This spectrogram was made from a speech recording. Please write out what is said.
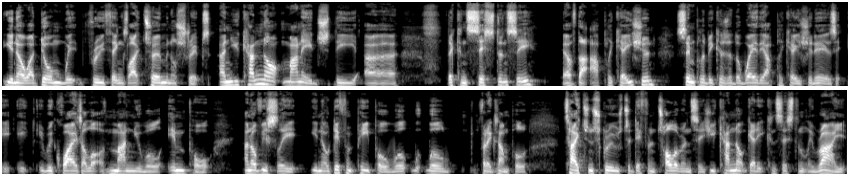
you know, are done with through things like terminal strips, and you cannot manage the uh, the consistency of that application simply because of the way the application is. It, it, it requires a lot of manual input and obviously, you know, different people will will, for example, tighten screws to different tolerances. You cannot get it consistently right.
